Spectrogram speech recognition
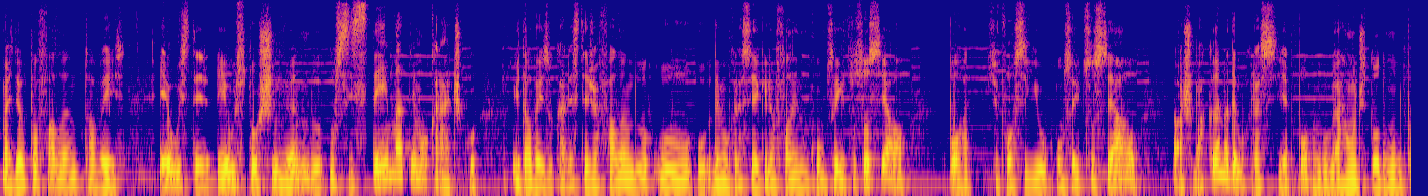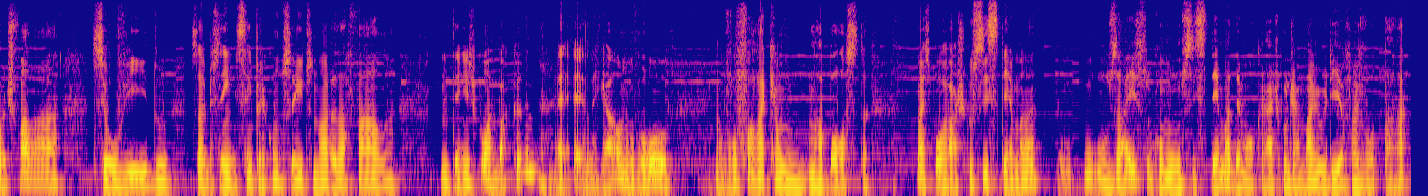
Mas daí eu tô falando, talvez, eu, esteja, eu estou xingando o sistema democrático. E talvez o cara esteja falando o, o democracia que nem eu falei num conceito social. Porra, se for seguir o conceito social, eu acho bacana a democracia. Porra, um lugar onde todo mundo pode falar, ser ouvido, sabe, sem, sem preconceito na hora da fala. Entende? Pô, é bacana, é, é legal, não vou. Não vou falar que é um, uma bosta. Mas, porra, eu acho que o sistema. Usar isso como um sistema democrático onde a maioria vai votar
